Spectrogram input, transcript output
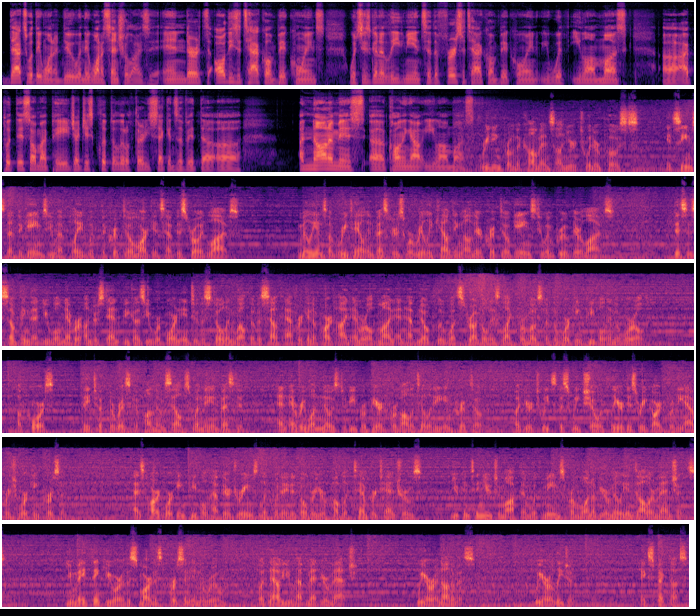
that's what they want to do and they want to centralize it. And there are all these attack on bitcoins which is going to lead me into the first attack on bitcoin with elon musk. Uh, i put this on my page. I just clipped a little 30 seconds of it the uh, anonymous uh, calling out elon musk. Reading from the comments on your twitter posts it seems that the games you have played with the crypto markets have destroyed lives. Millions of retail investors were really counting on their crypto gains to improve their lives this is something that you will never understand because you were born into the stolen wealth of a South African apartheid emerald mine and have no clue what struggle is like for most of the working people in the world. Of course, they took the risk upon themselves when they invested, and everyone knows to be prepared for volatility in crypto, but your tweets this week show a clear disregard for the average working person. As hardworking people have their dreams liquidated over your public temper tantrums, you continue to mock them with memes from one of your million dollar mansions. You may think you are the smartest person in the room, but now you have met your match. We are anonymous. We are Legion. Expect us.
